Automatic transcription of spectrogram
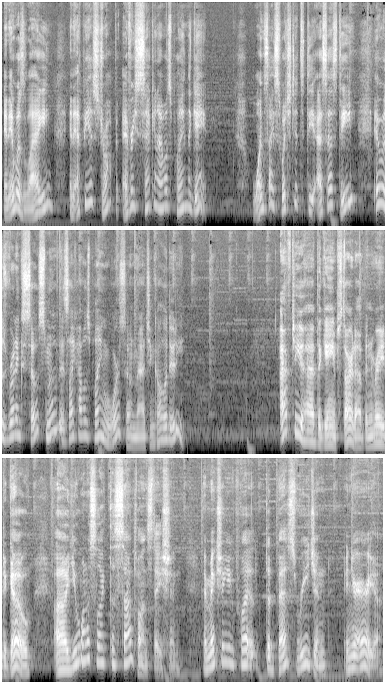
and it was lagging, and FPS dropped every second I was playing the game. Once I switched it to the SSD, it was running so smooth it's like I was playing Warzone match in Call of Duty. After you have the game start up and ready to go, uh, you want to select the Stanton station and make sure you put the best region in your area.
